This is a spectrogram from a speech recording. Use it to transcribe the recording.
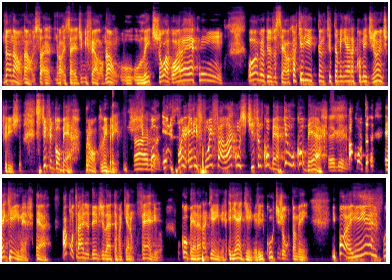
Não, não, não isso, é, não. isso aí é Jimmy Fallon. Não, o, o, Late Show agora é com. Oh, meu Deus do céu. É com aquele que também era comediante, Cristo. Stephen Colbert. Pronto, lembrei. Ah, é verdade. Ele foi, ele foi falar com o Stephen Colbert, porque o Colbert. É gamer. É gamer, é. Ao contrário do David Letterman, que era um velho, o Colbert era gamer. Ele é gamer, ele curte jogo também. E, pô, aí o,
